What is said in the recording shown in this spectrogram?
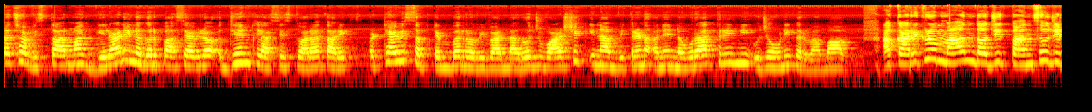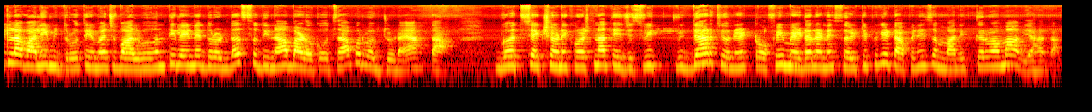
વરાછા વિસ્તારમાં ગેલાણી નગર પાસે આવેલા અધ્યયન ક્લાસીસ દ્વારા તારીખ અઠ્યાવીસ સપ્ટેમ્બર રવિવારના રોજ વાર્ષિક ઇનામ વિતરણ અને નવરાત્રિની ઉજવણી કરવામાં આવી. આ કાર્યક્રમમાં અંદાજિત પાંચસો જેટલા વાલી મિત્રો તેમજ બાલભવનથી લઈને ધોરણ દસ સુધીના બાળકો ઉત્સાહપૂર્વક જોડાયા હતા. ગત શૈક્ષણિક વર્ષના તેજસ્વી વિદ્યાર્થીઓને ટ્રોફી, મેડલ અને સર્ટિફિકેટ આપીને સન્માનિત કરવામાં આવ્યા હતા.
